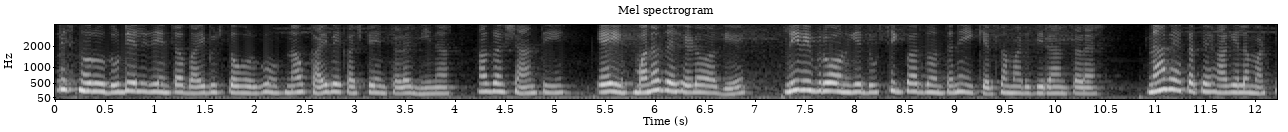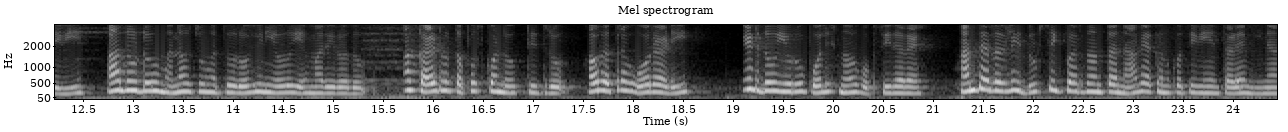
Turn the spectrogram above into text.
ಪೊಲೀಸ್ನವರು ದುಡ್ಡು ಎಲ್ಲಿದೆ ಅಂತ ಬಾಯಿ ಬಿಡಿಸೋವರೆಗೂ ನಾವು ಕಾಯ್ಬೇಕಷ್ಟೇ ಅಂತಾಳೆ ಮೀನಾ. ಆಗ ಶಾಂತಿ, ಏಯ್, ಮನೋಜ ಹೇಳೋ ಹಾಗೆ ನೀವಿಬ್ಬರು ಅವನಿಗೆ ದುಡ್ಡು ಸಿಗಬಾರ್ದು ಅಂತಲೇ ಈ ಕೆಲಸ ಮಾಡಿದ್ದೀರಾ? ಅಂತಾಳೆ. ನಾವ್ಯಾಕತ್ತೆ ಹಾಗೆಲ್ಲ ಮಾಡ್ತೀವಿ. ಆ ದುಡ್ಡು ಮನೋಜು ಮತ್ತು ರೋಹಿಣಿಯವರು ಏಮಾರಿರೋದು. ಆ ಕಳ್ಳರು ತಪ್ಪಿಸ್ಕೊಂಡು ಹೋಗ್ತಿದ್ರು. ಅವ್ರ ಹತ್ರ ಹೋರಾಡಿ ಹಿಡ್ದು ಇವರು ಪೊಲೀಸ್ನವ್ರು ಒಪ್ಸಿದ್ದಾರೆ ಅಂಥದ್ರಲ್ಲಿ ದುಡ್ಡು ಸಿಗಬಾರ್ದು ಅಂತ ನಾವ್ಯಾಕೆ ಅನ್ಕೋತೀವಿ? ಅಂತಾಳೆ ಮೀನಾ.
